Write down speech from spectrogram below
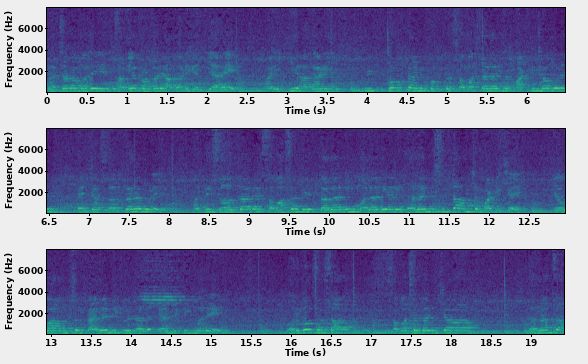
प्रचारामध्ये चांगल्या प्रकारे आघाडी घेतली आहे आणि ही आघाडी ही फक्त आणि फक्त सभासदांच्या पाठिंब्यामुळे त्यांच्या सहकार्यामुळे अगदी सहकार्य सभासद हे तलानी मनानी आणि धनानी सुद्धा आमच्या पाठीशी आहे. जेव्हा आमचं पॅनल डिक्लेअर झालं त्या मिटिंगमध्ये भरघोस असा सभासदांच्या धनाचा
